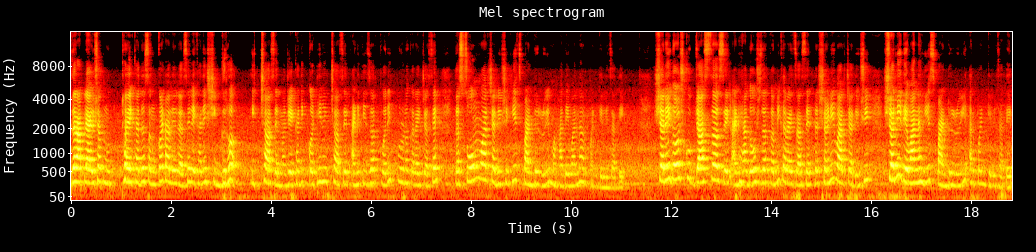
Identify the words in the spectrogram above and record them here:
जर आपल्या आयुष्यात मोठं एखादं संकट आलेलं असेल एखादी शीघ्र इच्छा असेल म्हणजे एखादी कठीण इच्छा असेल आणि ती जर त्वरित पूर्ण करायची असेल तर सोमवारच्या दिवशी हीच पांढरी रुई महादेवांना अर्पण केली जाते. शनी दोष खूप जास्त असेल आणि हा दोष जर कमी करायचा असेल तर शनिवारच्या दिवशी शनिदेवांना हीच पांढरी रुई अर्पण केली जाते.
